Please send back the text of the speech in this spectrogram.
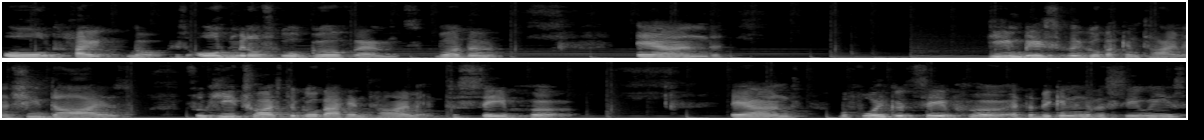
old high no his old middle school girlfriend's brother, and he can basically go back in time, and she dies, so he tries to go back in time to save her, and before he could save her at the beginning of the series,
